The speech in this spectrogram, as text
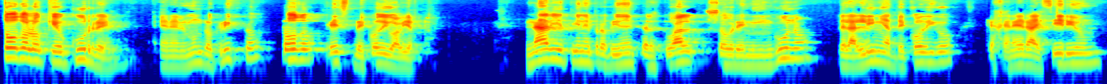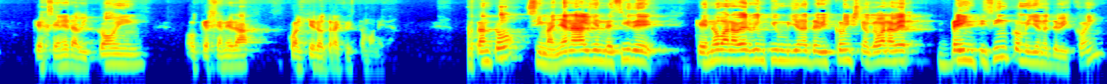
todo lo que ocurre en el mundo cripto, todo es de código abierto. Nadie tiene propiedad intelectual sobre ninguno de las líneas de código que genera Ethereum, que genera Bitcoin, o que genera cualquier otra criptomoneda. Por tanto, si mañana alguien decide que no van a haber 21 millones de Bitcoin, sino que van a haber 25 millones de Bitcoin,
